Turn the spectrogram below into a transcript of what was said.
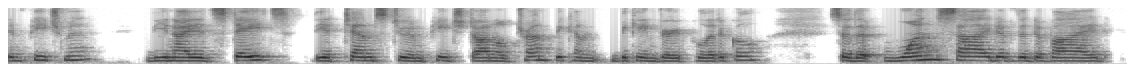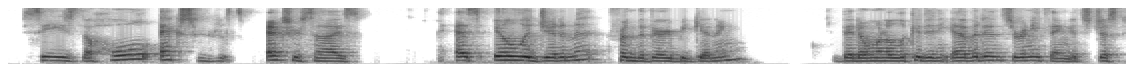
impeachment. The United States, the attempts to impeach Donald Trump become, became very political, so that one side of the divide sees the whole exercise as illegitimate from the very beginning. They don't want to look at any evidence or anything. It's just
